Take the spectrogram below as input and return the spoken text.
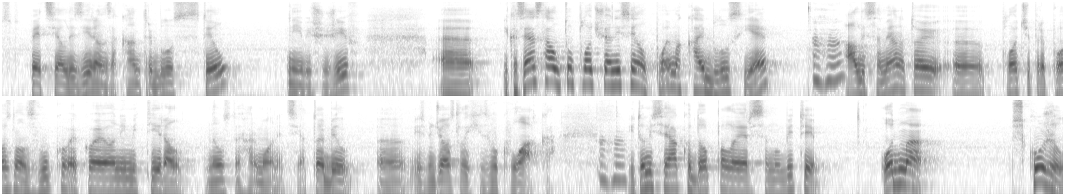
specijaliziran za country blues stil, nije više živ. I kad sam ja stavio tu ploču, ja nisam imao pojma kaj blues je, ali sam ja na toj e, ploči prepoznao zvukove koje je on imitiral na usnoj harmonici, a to je bil e, između ostalih i zvuk vlaka. I to mi se jako dopalo jer sam u biti odmah skužil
